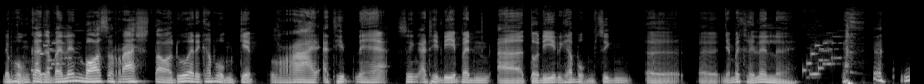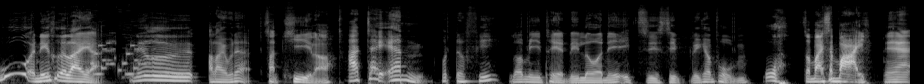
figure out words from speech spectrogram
เดี๋ยวผมกะจะไปเล่นบอสรัชต่อด้วยนะครับผมเก็บรายอาทิตย์นะฮะ ซึ่งอาทิตย์นี้เป็นตัวนี้นะครับผมซึ่งเออเออยังไม่เคยเล่นเลย อู้อันนี้คืออะไรอะ นนี่คืออะไรวะเนี่ย สัตว์ขี่เหรออาร์ใจแอน what the f เรามีเทรดรีโหลดนี้อีก 40นะครับผม โอ้ สบายสบายๆนะฮะ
